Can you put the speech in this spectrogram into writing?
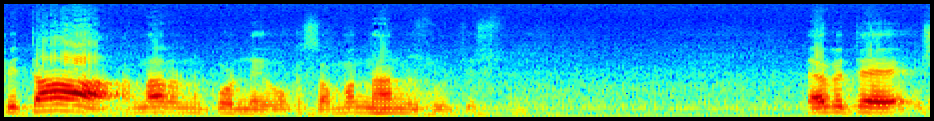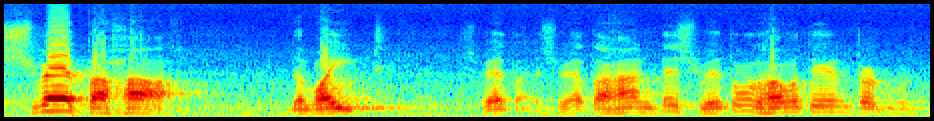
పితా అన్నారనుకోండి ఒక సంబంధాన్ని సూచిస్తుంది. లేకపోతే శ్వేత ద వైట్. శ్వేత శ్వేత అంటే శ్వేతోధావతి అంటాడు వాడు.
